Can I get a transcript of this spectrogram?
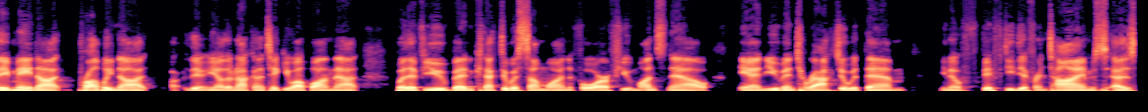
they may not probably not uh, you know they're not going to take you up on that. But if you've been connected with someone for a few months now and you've interacted with them you know 50 different times as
